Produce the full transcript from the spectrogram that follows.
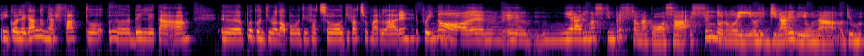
Ricollegandomi al fatto, uhm, dell'età, uhm, poi continuo dopo, ti faccio ti faccio parlare e poi No, ehm, ehm, mi era rimasta impressa una cosa, essendo noi originarie di una di un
